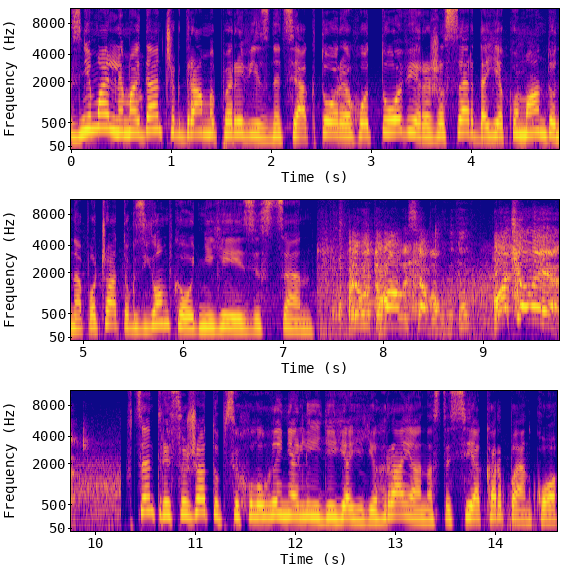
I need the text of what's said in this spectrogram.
Знімальний майданчик драми перевізниці. Актори готові. Режисер дає команду на початок зйомки однієї зі сцен. Приготувалися вогнуту. Почали! В центрі сюжету психологиня Лідія. Її грає Анастасія Карпенко.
